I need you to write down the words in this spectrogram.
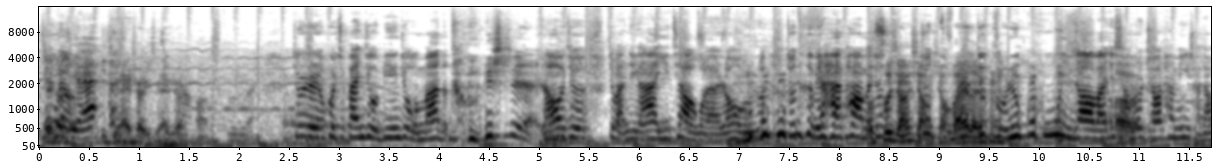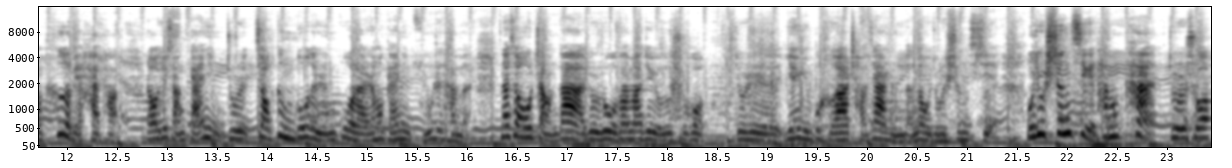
简账，一起来事儿，一起来事儿啊。就是会去搬救兵，就我妈的同事，然后就就把那个阿姨叫过来，然后我说就特别害怕嘛，就就总是就总是哭，你知道吧？就小时候只要他们一吵架，我特别害怕，然后就想赶紧就是叫更多的人过来，然后赶紧阻止他们。那像我长大，就是如果爸妈就有的时候就是言语不合啊、吵架什么的，那我就会生气，我就生气给他们看，就是说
